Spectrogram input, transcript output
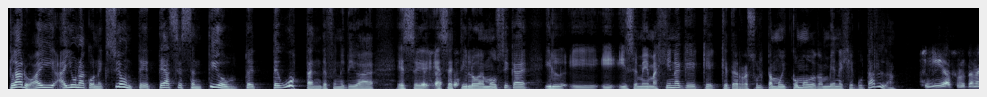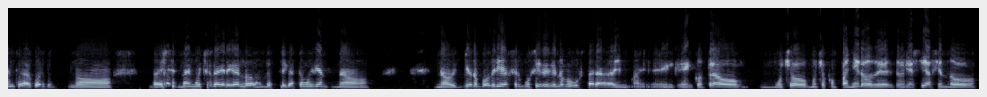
claro, hay, hay una conexión, te, te hace sentido, te, te gusta en definitiva ese, ese estilo de música y, y, se me imagina que, que, que te resulta muy cómodo también ejecutarla. Sí, absolutamente de acuerdo. No, no hay, mucho que agregar, lo, explicaste muy bien. No, no, yo no podría hacer música que no me gustara. He, encontrado muchos muchos compañeros de, universidad haciendo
